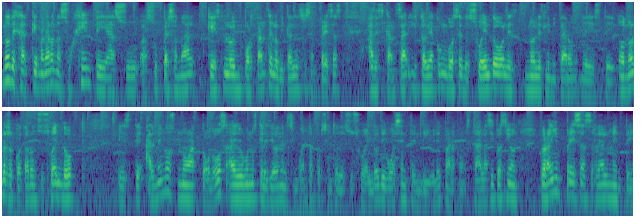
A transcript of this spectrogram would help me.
no deja, que mandaron a su gente, a su, a su personal, que es lo importante, lo vital de sus empresas, a descansar y todavía con goce de sueldo, les, no les limitaron, este, o no les recortaron su sueldo, este, al menos no a todos, hay algunos que les dieron el 50% de su sueldo, digo es entendible para cómo está la situación, pero hay empresas realmente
